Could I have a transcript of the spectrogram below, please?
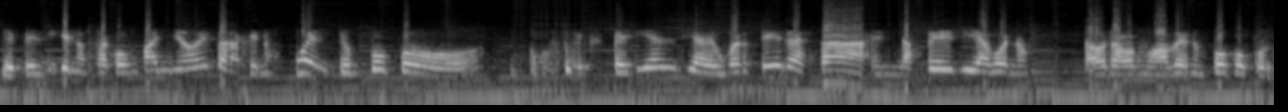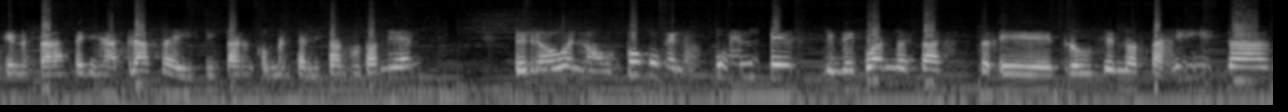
le pedí que nos acompañe hoy para que nos cuente un poco, un poco su experiencia de huertera, está en la feria, bueno, ahora vamos a ver un poco por qué no está la feria en la plaza y si están comercializando también. Pero bueno, un poco que nos cuentes desde cuándo estás eh, produciendo hortalizas,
